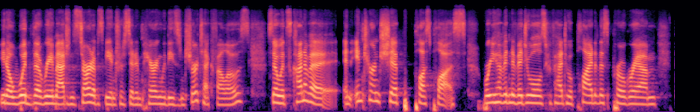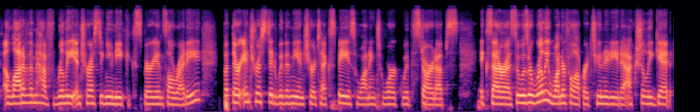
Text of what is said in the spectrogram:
you know, would the reimagined startups be interested in pairing with these insurtech fellows? So it's kind of a an internship plus plus, where you have individuals who've had to apply to this program. A lot of them have really interesting, unique experience already, but they're interested within the insurtech space, wanting to work with startups, et cetera. So it was a really wonderful opportunity to actually get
